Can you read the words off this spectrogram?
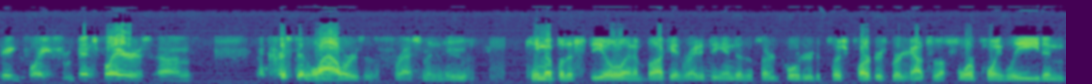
big plays from bench players. Um, Kristen Lowers is a freshman who came up with a steal and a bucket right at the end of the third quarter to push Parkersburg out to a four point lead. And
